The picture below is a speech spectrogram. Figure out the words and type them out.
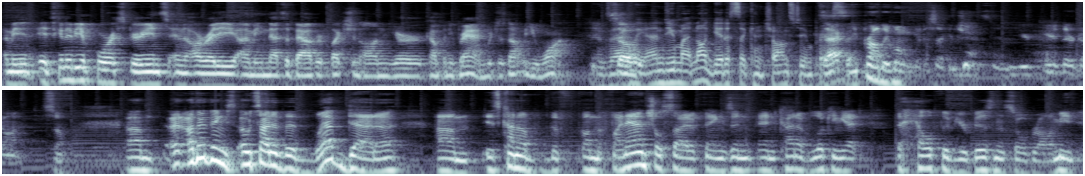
I mean, it's going to be a poor experience, and already, I mean, that's a bad reflection on your company brand, which is not what you want. Exactly. and you might not get a second chance to impress. Exactly. you probably won't get a second chance. and You're, you're, they're gone. So, um, other things outside of the web data um, is kind of the on the financial side of things, and, and kind of looking at the health of your business overall. I mean,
